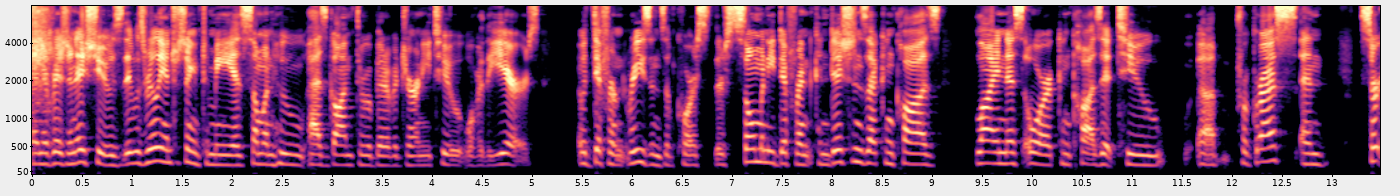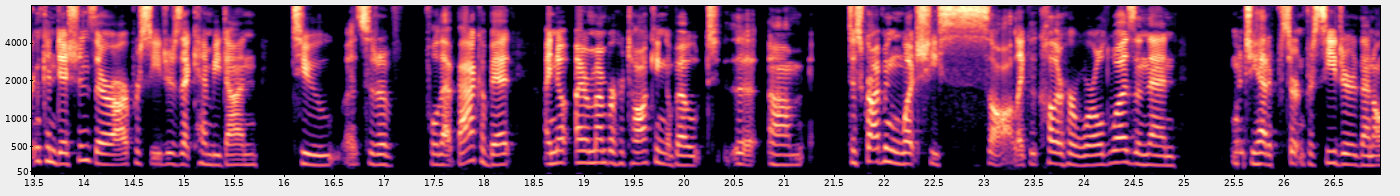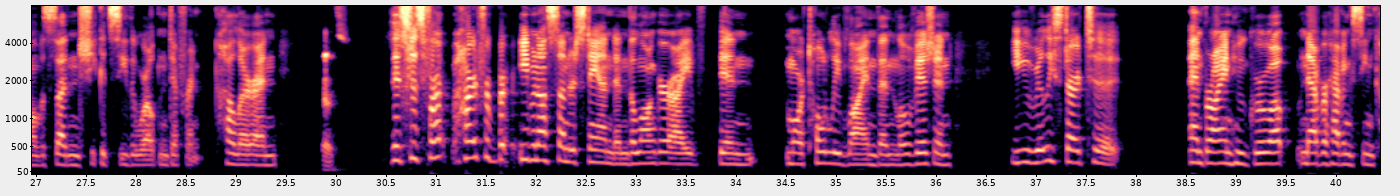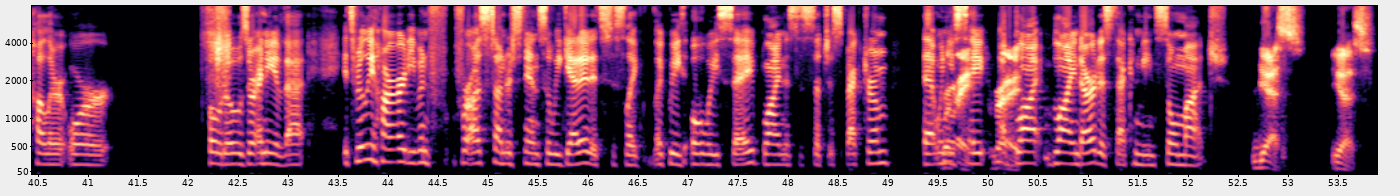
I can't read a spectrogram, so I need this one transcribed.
and her vision issues, it was really interesting to me as someone who has gone through a bit of a journey too over the years with different reasons. Of course, there's so many different conditions that can cause blindness or it can cause it to uh, progress. And certain conditions, there are procedures that can be done to uh, sort of pull that back a bit. I know I remember her talking about the um, describing what she saw, like the color her world was, and then when she had a certain procedure, then all of a sudden she could see the world in different color, and Yes. it's just for, hard for even us to understand. And the longer I've been more totally blind than low vision, you really start to. And Brian, who grew up never having seen color or photos or any of that, it's really hard even f- for us to understand. So we get it. It's just like like we always say, blindness is such a spectrum that when you Right, say a right. blind blind artist, that can mean so much. Yes. Yes.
